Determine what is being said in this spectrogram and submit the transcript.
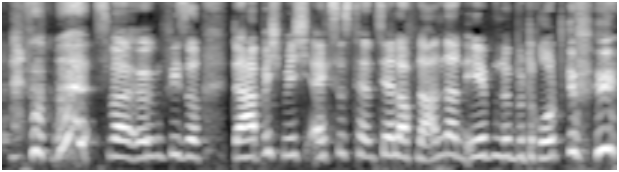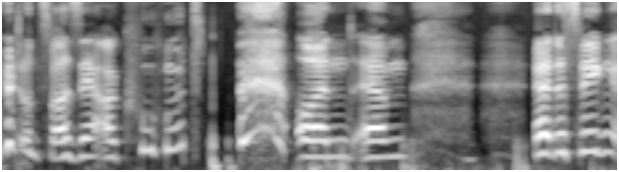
es war irgendwie so, da habe ich mich existenziell auf einer anderen Ebene bedroht gefühlt und zwar sehr akut. Und ähm, ja, deswegen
